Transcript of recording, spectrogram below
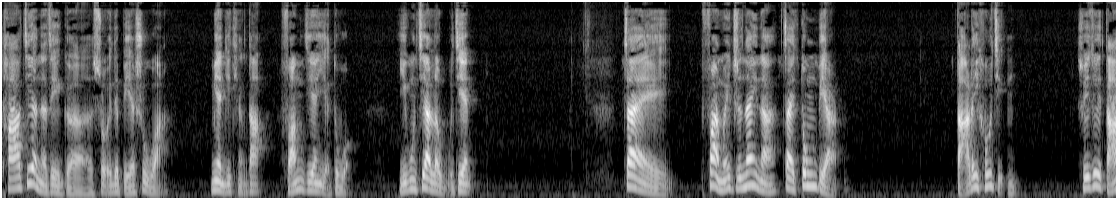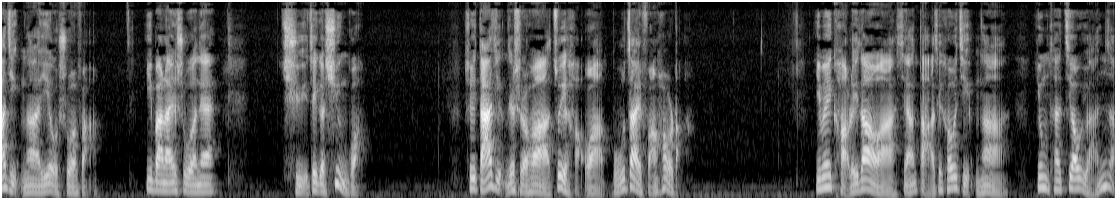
他建的这个所谓的别墅啊，面积挺大，房间也多，一共建了五间，在。范围之内呢，在东边打了一口井，所以这打井啊也有说法。一般来说呢，取这个巽卦，所以打井的时候啊，最好啊不在房后打，因为考虑到啊想打这口井啊，用它浇园子，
